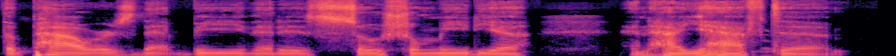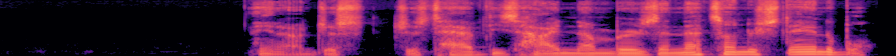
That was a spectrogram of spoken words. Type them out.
the powers that be that is social media and how you have to you know just just have these high numbers and that's understandable.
